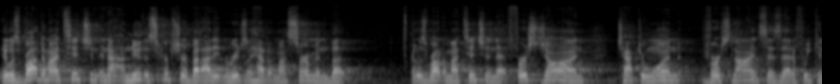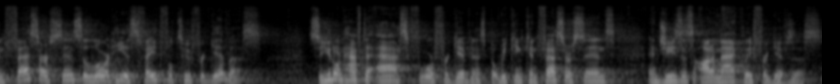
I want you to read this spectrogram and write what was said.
It was brought to my attention, and I knew the scripture, but I didn't originally have it in my sermon, but it was brought to my attention that 1 John chapter 1, verse 9 says that if we confess our sins to the Lord, he is faithful to forgive us. So you don't have to ask for forgiveness, but we can confess our sins and Jesus automatically forgives us.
